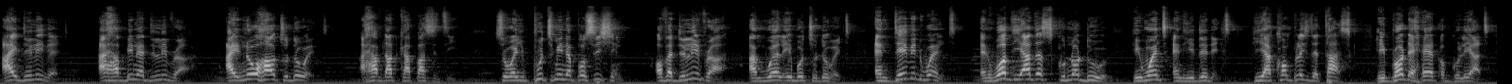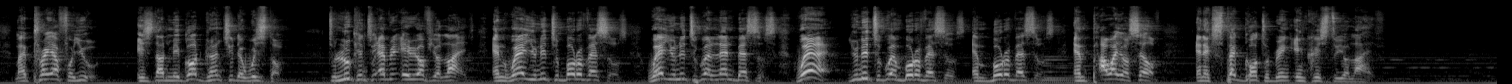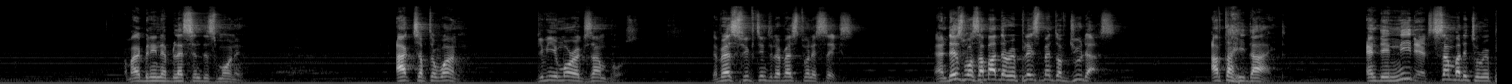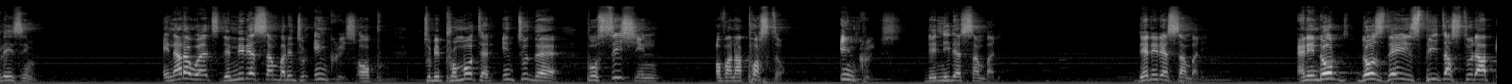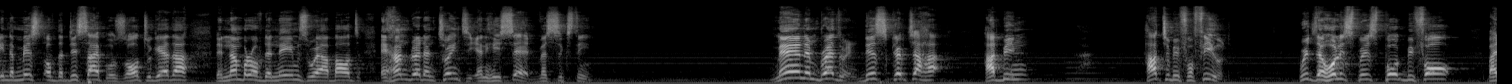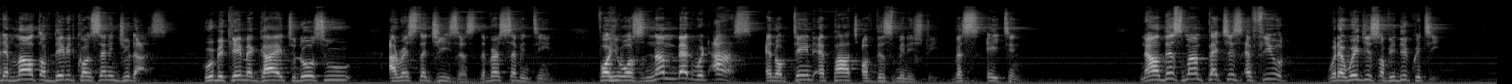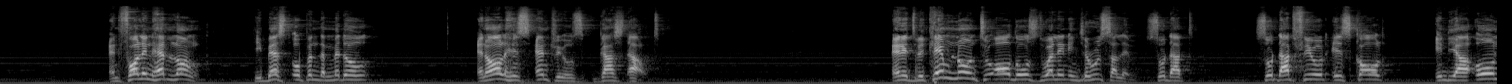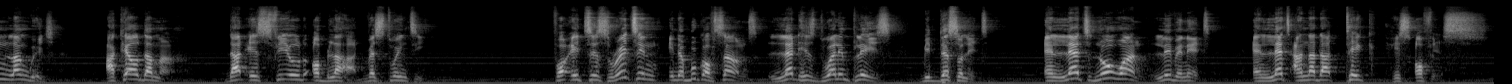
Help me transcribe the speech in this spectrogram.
I delivered. I have been a deliverer. I know how to do it. I have that capacity. So when you put me in a position of a deliverer, I'm well able to do it. And David went, and what the others could not do, he went and he did it. He accomplished the task. He brought the head of Goliath. My prayer for you is that may God grant you the wisdom to look into every area of your life and where you need to borrow vessels, where you need to go and lend vessels, where you need to go and borrow vessels and borrow vessels, empower yourself and expect God to bring increase to your life. Am I bringing a blessing this morning? Act chapter 1, giving you more examples. The verse 15 to the verse 26. And this was about the replacement of Judas after he died. And they needed somebody to replace him. In other words, they needed somebody to increase or to be promoted into the position of an apostle. Increase. They needed somebody. They needed somebody. And in those, days, Peter stood up in the midst of the disciples. Altogether, the number of the names were about 120. And he said, verse 16, Men and brethren, this scripture ha- had been had to be fulfilled, which the Holy Spirit spoke before by the mouth of David concerning Judas, who became a guide to those who arrested Jesus. The verse 17. For he was numbered with us and obtained a part of this ministry. Verse 18. Now this man purchased a field with the wages of iniquity. And falling headlong, he burst open the middle, and all his entrails gushed out. And it became known to all those dwelling in Jerusalem, so that so that field is called in their own language Akeldama, that is field of blood. Verse 20. For it is written in the book of Psalms, let his dwelling place be desolate and let no one live in it, and let another take his office.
